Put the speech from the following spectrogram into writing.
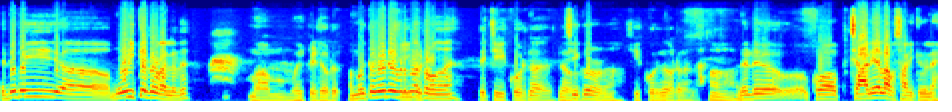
ഇതിപ്പോ ഈ മൂഴിക്കത്തോടല്ലത് മൊയ്ക്കൽ തോട് മൂഴിക്കത്തോട് എവിടെ തുടങ്ങുന്നത്? ഇത് ചീക്കൂർന്ന് ചീക്കോട് ചീക്കൂർന്ന് തുടങ്ങുന്നത്. ആ എന്നിട്ട് ചാലിയാൾ ചാലിയാൽ അവസാനിക്കും അല്ലേ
